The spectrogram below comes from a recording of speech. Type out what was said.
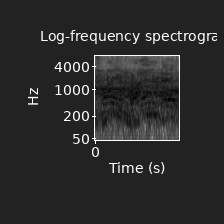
train, Brian Day.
